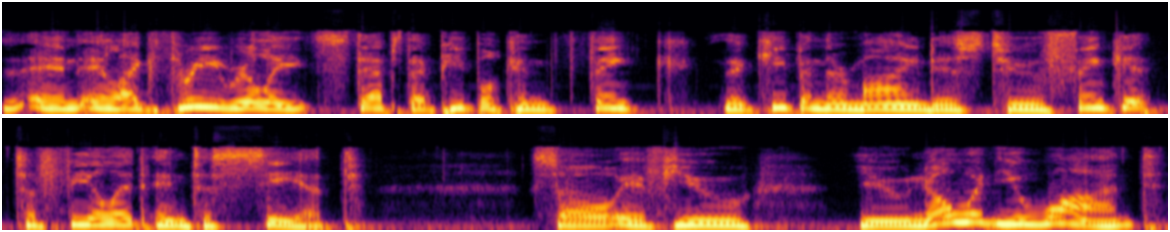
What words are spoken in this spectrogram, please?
in, in like three really steps that people can think that keep in their mind is to think it to feel it and to see it. So if you you know what you want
